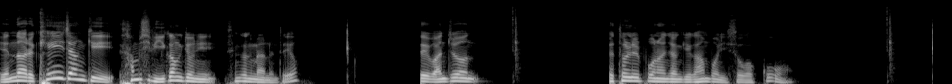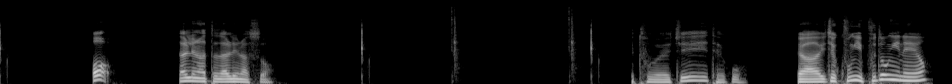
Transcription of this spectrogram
옛날에 K장기 32강전이 생각나는데요? 그때 완전 배 털릴 뻔한 장기가 한 번 있어갖고 어? 난리 났다 난리 났어. 두어야지 되고. 야 이제 궁이 부동이네요?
